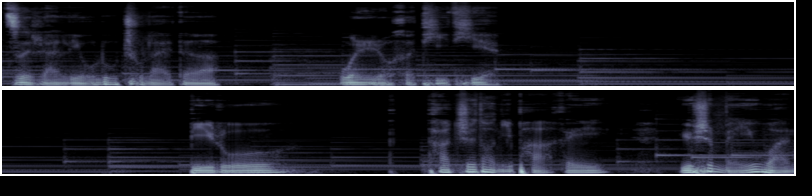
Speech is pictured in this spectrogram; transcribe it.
自然流露出来的温柔和体贴，比如，他知道你怕黑，于是每晚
